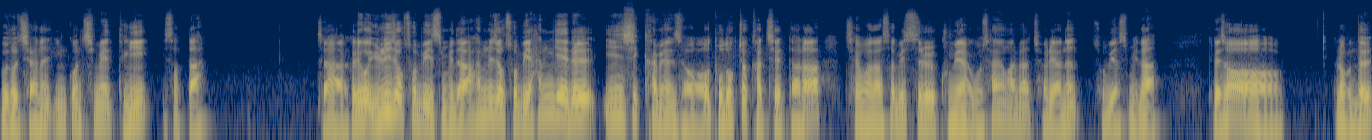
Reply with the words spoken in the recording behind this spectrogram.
의도치 않은 인권 침해 등이 있었다. 자, 그리고 윤리적 소비 있습니다. 합리적 소비 한계를 인식하면서 도덕적 가치에 따라 재화나 서비스를 구매하고 사용하며 처리하는 소비였습니다. 그래서 여러분들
